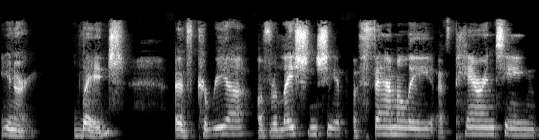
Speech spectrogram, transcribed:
you know, ledge of career, of relationship, of family, of parenting,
